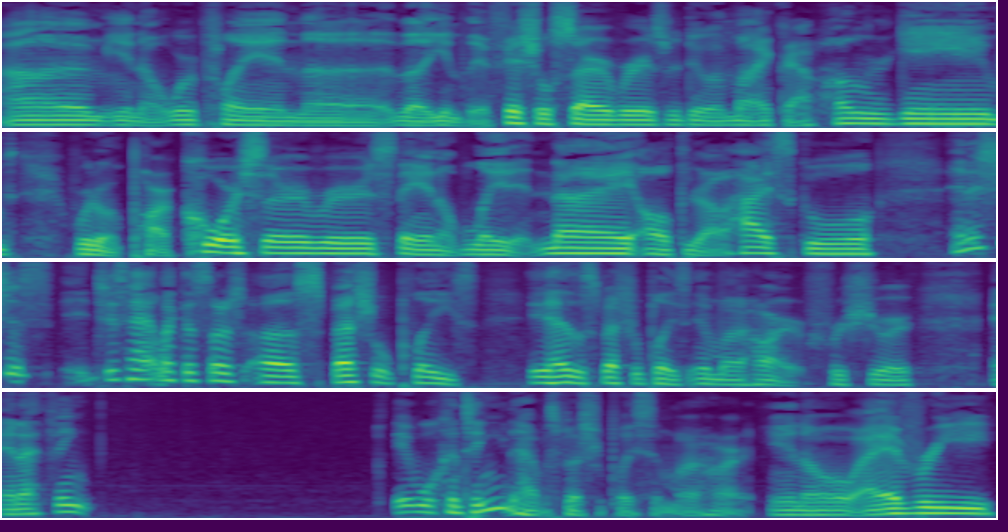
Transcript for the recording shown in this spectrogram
Um, you know, we're playing the the you know the official servers. We're doing Minecraft Hunger Games. We're doing parkour servers, staying up late at night all throughout high school, and it's just it just had like a a special place. It has a special place in my heart for sure, and I think it will continue to have a special place in my heart. You know, every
